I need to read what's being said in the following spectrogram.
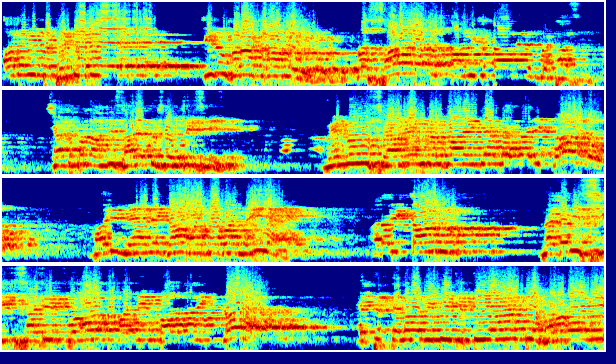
اور ابھی بٹھنڈے دے کینو کھڑا کرا لے بس سارا کام کتاب میں بیٹھا سی۔ چھت پردھان جی سارے تسے اٹھی سی۔ مینو سیانے بزرگاں کیا کہتا جی کہاں لو ہماری میں نے کہا ہر نہیں ہے۔ اور ابھی کام، میں کبھی سیٹ ساری بہت بڑی بات کر ہے؟ اتنے تین بجے بھی جیتی ہے تو ہمیں نہیں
